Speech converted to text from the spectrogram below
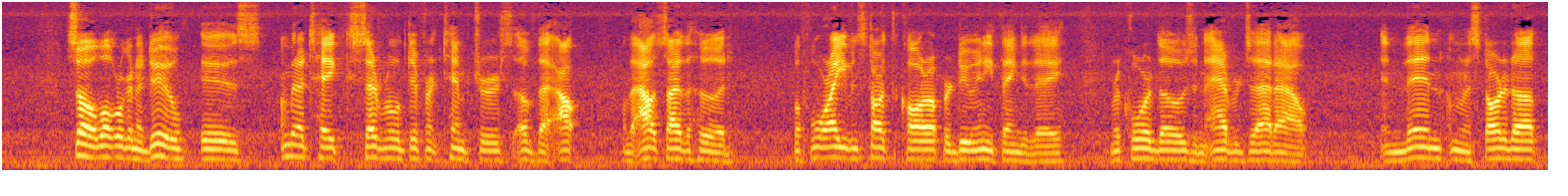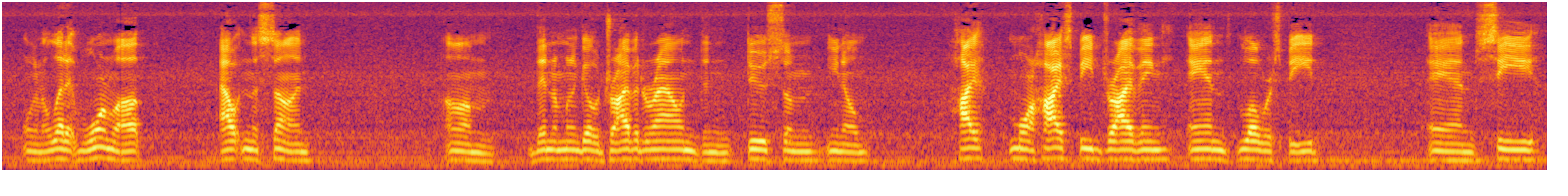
So what we're gonna do is I'm gonna take several different temperatures of the out on the outside of the hood before I even start the car up or do anything today. Record those and average that out, and then I'm gonna start it up. We're gonna let it warm up out in the sun. Um, then I'm gonna go drive it around and do some, you know, high, more high speed driving and lower speed, and see,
